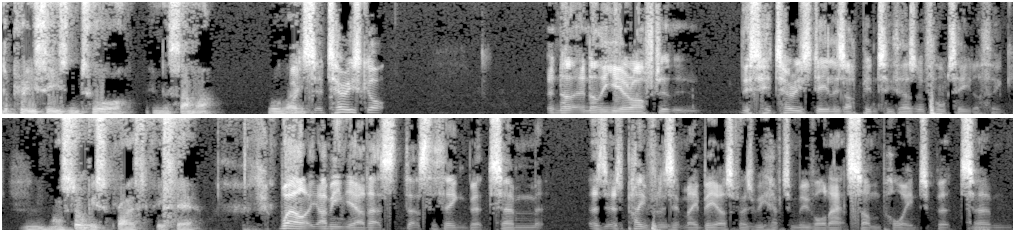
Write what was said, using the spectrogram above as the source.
the pre-season tour in the summer, will Well, they? it's- Terry's got another another year after this. Terry's deal is up in 2014, I think. Mm, I'll still be surprised if he's here. Well, I mean, yeah, that's that's the thing. But um, as, as painful as it may be, I suppose we have to move on at some point. But um,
